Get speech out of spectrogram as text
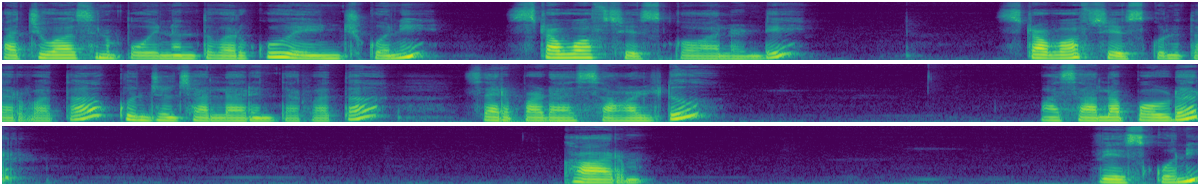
పచ్చివాసన పోయినంత వరకు వేయించుకొని స్టవ్ ఆఫ్ చేసుకోవాలండి. స్టవ్ ఆఫ్ చేసుకున్న తర్వాత కొంచెం చల్లారిన తర్వాత సరిపడా సాల్ట్ మసాలా పౌడర్ కారం వేసుకొని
